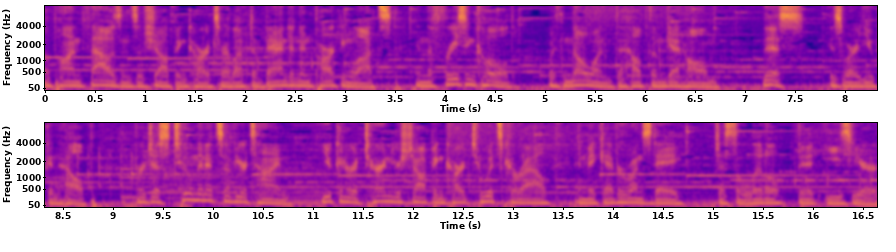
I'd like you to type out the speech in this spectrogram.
upon thousands of shopping carts are left abandoned in parking lots in the freezing cold with no one to help them get home. This is where you can help. For just two minutes of your time, you can return your shopping cart to its corral and make everyone's day just a little bit easier.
